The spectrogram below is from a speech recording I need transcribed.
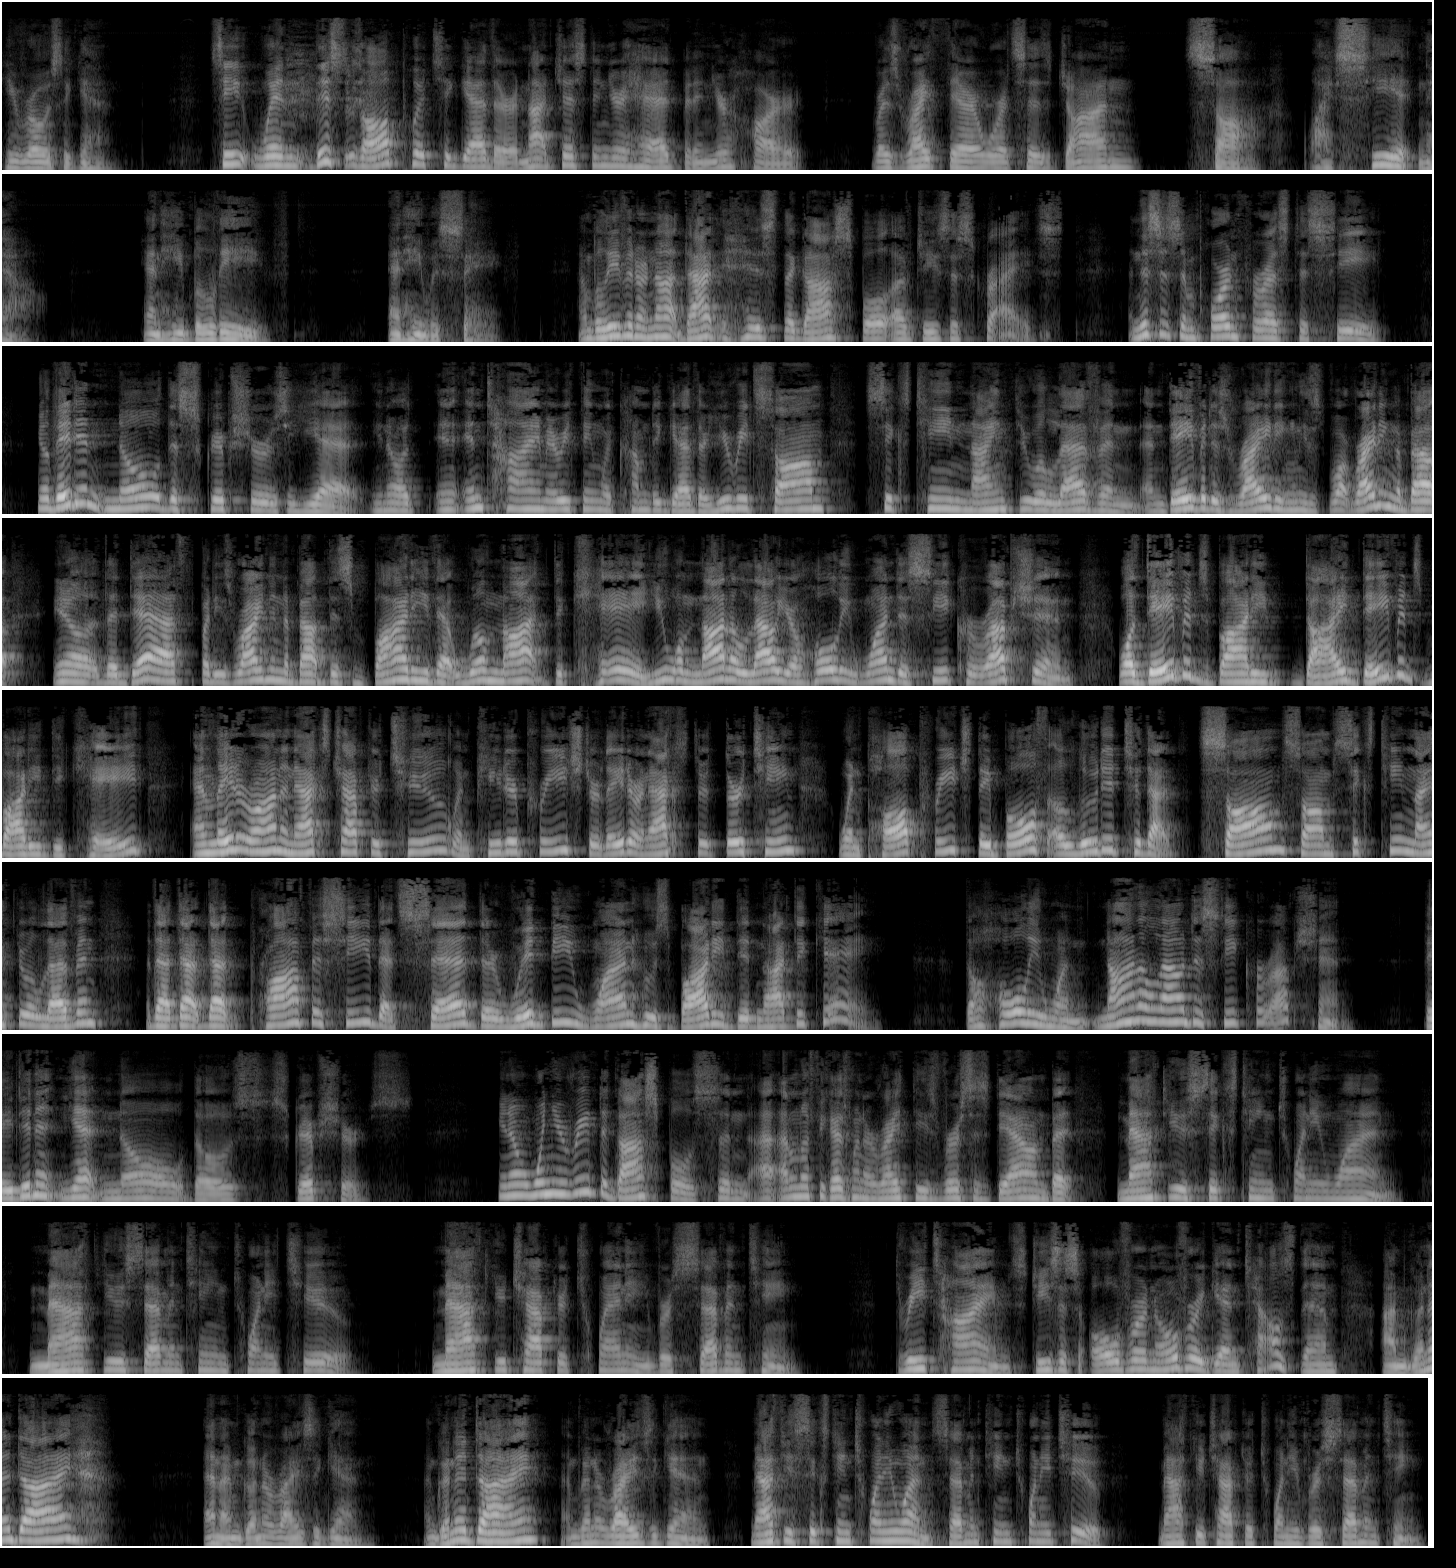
He rose again. See, when this is all put together, not just in your head, but in your heart, was right there where it says, John saw. Well, I see it now. And he believed, and he was saved. And believe it or not, that is the gospel of Jesus Christ. And this is important for us to see. You know, they didn't know the scriptures yet. You know, in, in time, everything would come together. You read Psalm 16, 9 through 11, and David is writing, and he's writing about you know, the death, but he's writing about this body that will not decay. You will not allow your Holy One to see corruption. Well, David's body died, David's body decayed. And later on in Acts chapter 2, when Peter preached, or later in Acts 13, when Paul preached, they both alluded to that psalm, Psalm 16, 9 through 11, that, that, that prophecy that said there would be one whose body did not decay the Holy One, not allowed to see corruption. They didn't yet know those scriptures. You know, when you read the Gospels, and I don't know if you guys want to write these verses down, but Matthew 16 21, Matthew 17 22, Matthew chapter 20, verse 17. Three times, Jesus over and over again tells them, I'm going to die and I'm going to rise again. I'm going to die. I'm going to rise again. Matthew 16, 21, 17, 22, Matthew chapter 20, verse 17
